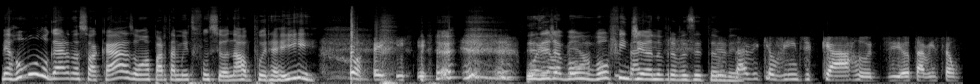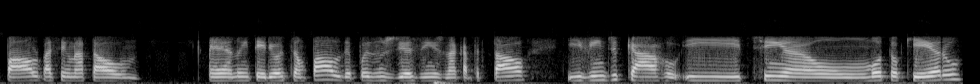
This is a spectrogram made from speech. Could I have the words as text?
Me arruma um lugar na sua casa, um apartamento funcional por aí? Oi. Deseja bom, bom fim sabe, de ano para você também. Você sabe que eu vim de carro, de, eu estava em São Paulo, passei o Natal é, no interior de São Paulo, depois uns diazinhos na capital e vim de carro e tinha um motoqueiro,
